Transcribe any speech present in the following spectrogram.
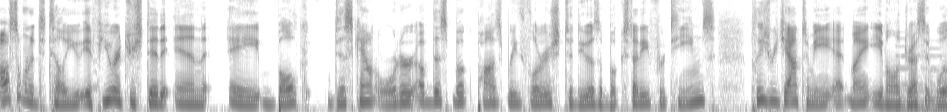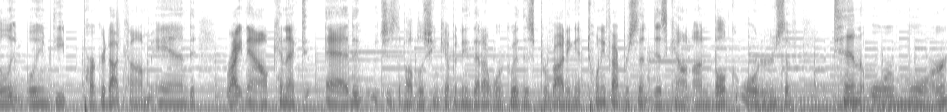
also wanted to tell you if you're interested in a bulk discount order of this book, Pause, Breathe, Flourish, to do as a book study for teams, please reach out to me at my email address at williamdparker.com. And right now, Connect Ed, which is the publishing company that I work with, is providing a 25% discount on bulk orders of 10 or more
